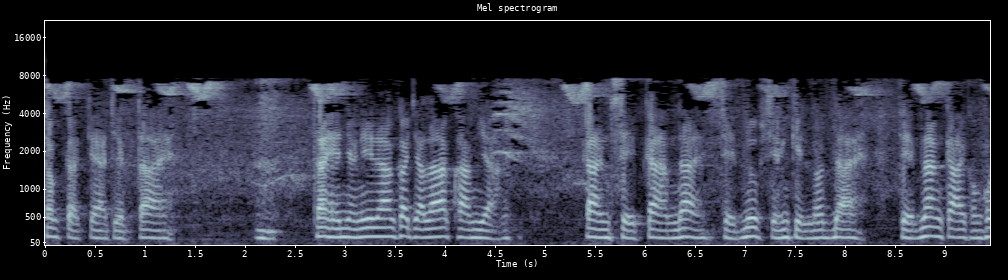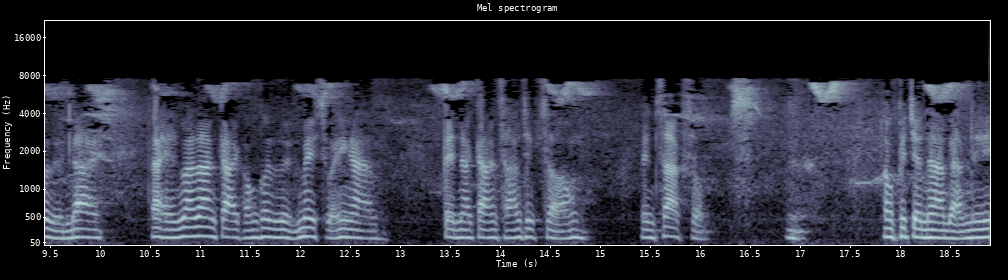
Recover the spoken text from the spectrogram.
ต้องเกิดแก่เจ็บตาย ถ้าเห็นอย่างนี้แล้วก็จะละความอยากการเสพกามได้ เสพรูปเสียงกลิ่นรสได้ เสพร่างกายของคนอื่นได้ ถ้าเห็นว่าร่างกายของคนอื่นไม่สวยงาม เป็นอาการสามสิบสองเป็นซากศพ ต้องพิจารณาแบบนี้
